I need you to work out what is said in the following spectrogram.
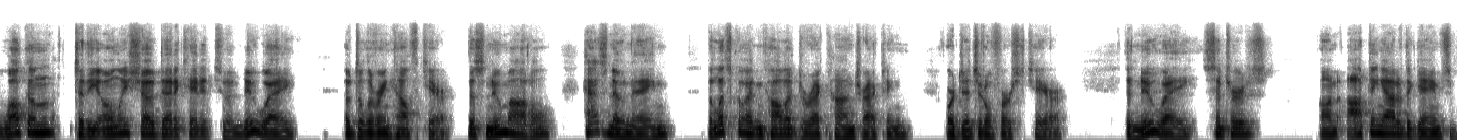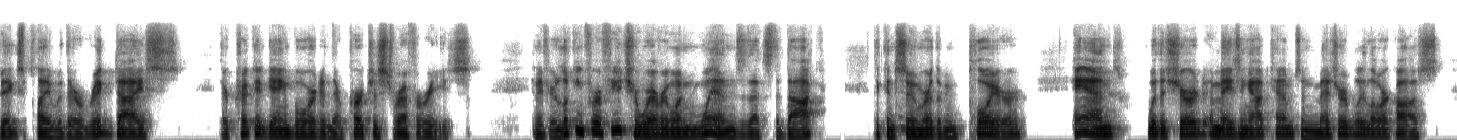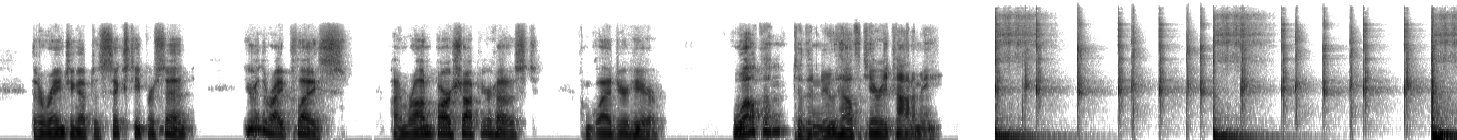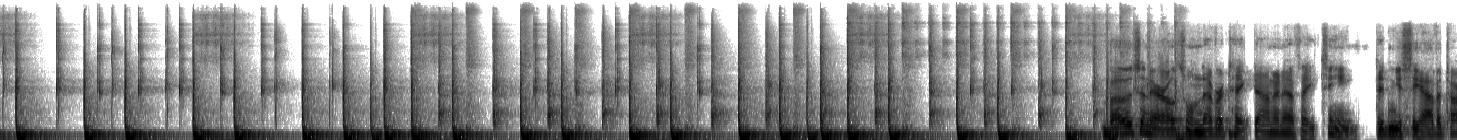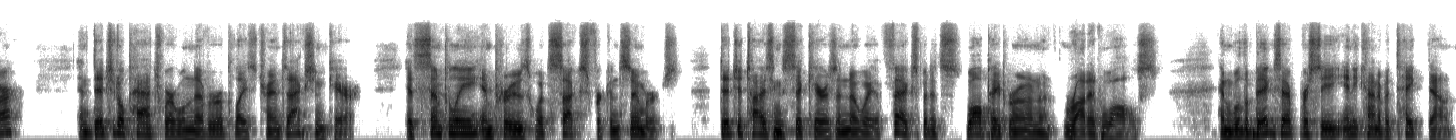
Welcome to the only show dedicated to a new way of delivering healthcare. This new model has no name, but let's go ahead and call it direct contracting or digital first care. The new way centers on opting out of the games bigs play with their rigged dice, their crooked game board, and their purchased referees. And if you're looking for a future where everyone wins, that's the doc, the consumer, the employer, and with assured amazing outcomes and measurably lower costs that are ranging up to 60%, you're in the right place. I'm Ron Barshop, your host. I'm glad you're here. Welcome to the new healthcare economy. Bows and arrows will never take down an F 18. Didn't you see Avatar? And digital patchware will never replace transaction care. It simply improves what sucks for consumers. Digitizing sick care is in no way a fix, but it's wallpaper on rotted walls. And will the bigs ever see any kind of a takedown?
